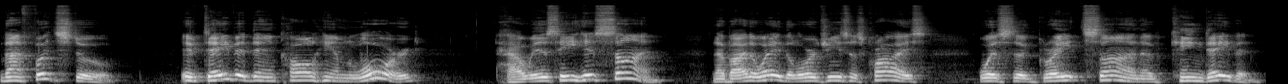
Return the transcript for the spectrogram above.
thy footstool. If David then call him Lord, how is he his son? Now, by the way, the Lord Jesus Christ was the great son of King David,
